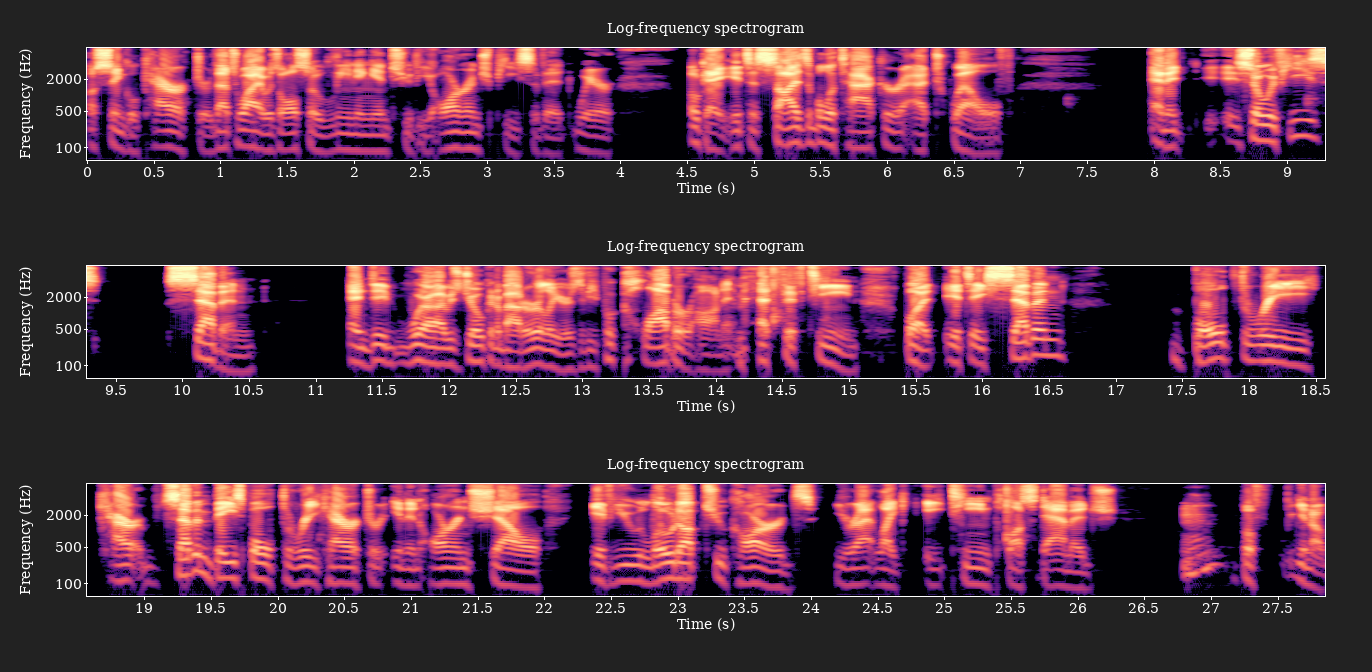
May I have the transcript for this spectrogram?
a single character. That's why I was also leaning into the orange piece of it, where okay, it's a sizable attacker at twelve, and it-. So if he's seven, and did where I was joking about earlier is if you put clobber on him at fifteen, but it's a seven bold three char- seven base bold three character in an orange shell if you load up two cards, you're at like 18 plus damage. Mhm. Bef- you know,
